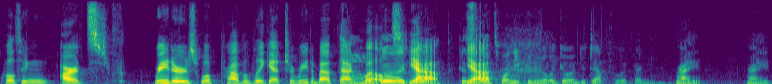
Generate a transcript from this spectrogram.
Quilting arts readers will probably get to read about that Oh, quilt. good, yeah, Because yeah, that's one you can really go into depth with. And right. right.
